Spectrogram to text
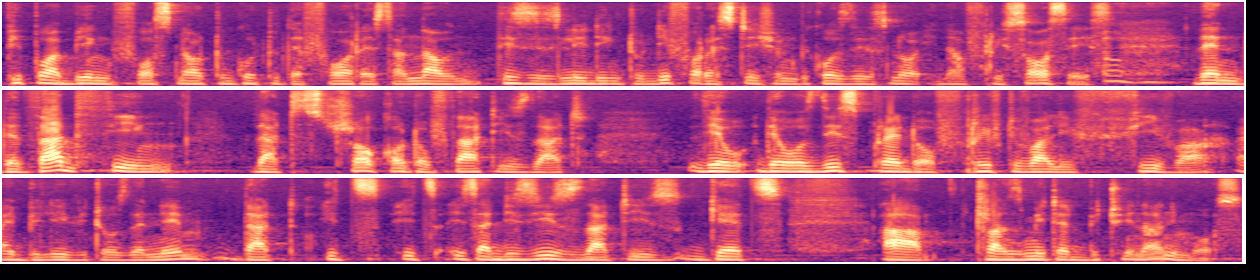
people are being forced now to go to the forest and now this is leading to deforestation because there's not enough resources. Then the third thing that struck out of that is that there, there was this spread of Rift Valley fever, I believe it was the name, that it's, it's, it's a disease that is, gets uh, transmitted between animals.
